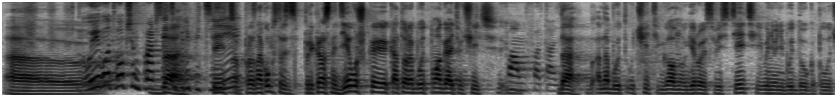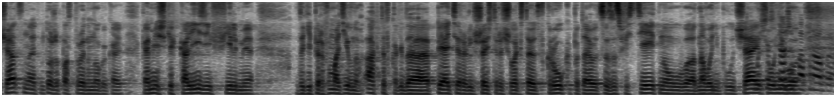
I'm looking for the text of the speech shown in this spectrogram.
А, Ну и вот, в общем, про все да, эти перипетии. ты- Про знакомство с прекрасной девушкой, которая будет помогать учить. Фам фаталь. Да, она будет учить главного героя свистеть, и у него не будет долго получаться. На этом тоже построено много ко- комических коллизий в фильме, таких перформативных актов, когда пятеро или шестеро человек ставят в круг и пытаются засвистеть, но у одного не Мы получается. сейчас у тоже него. попробуем.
